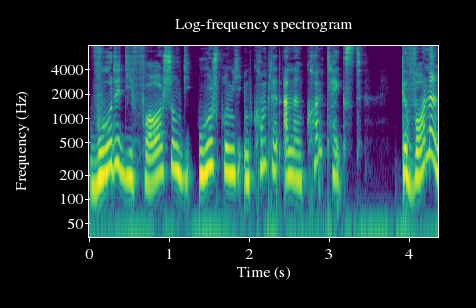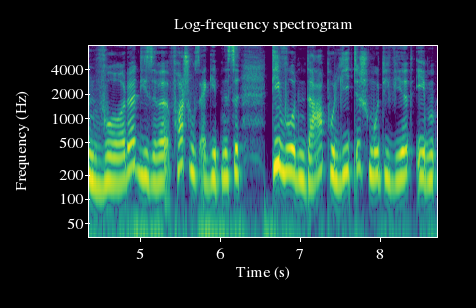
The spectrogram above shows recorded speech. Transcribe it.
wurde die Forschung, die ursprünglich im komplett anderen Kontext gewonnen wurde, diese Forschungsergebnisse, die wurden da politisch motiviert eben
